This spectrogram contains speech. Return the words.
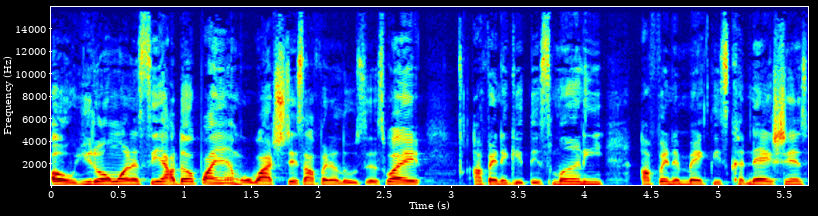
oh, you don't want to see how dope I am? Well, watch this. I'm going to lose this weight. I'm going to get this money. I'm going to make these connections.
